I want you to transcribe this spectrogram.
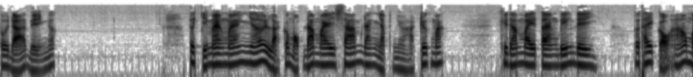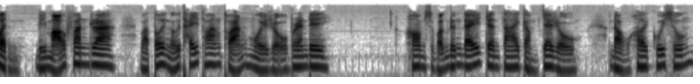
tôi đã bị ngất. Tôi chỉ mang máng nhớ là có một đám mây xám đang nhập nhòa trước mắt. Khi đám mây tan biến đi, tôi thấy cổ áo mình bị mở phanh ra và tôi ngửi thấy thoang thoảng mùi rượu brandy. Holmes vẫn đứng đấy trên tay cầm chai rượu, đầu hơi cúi xuống.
